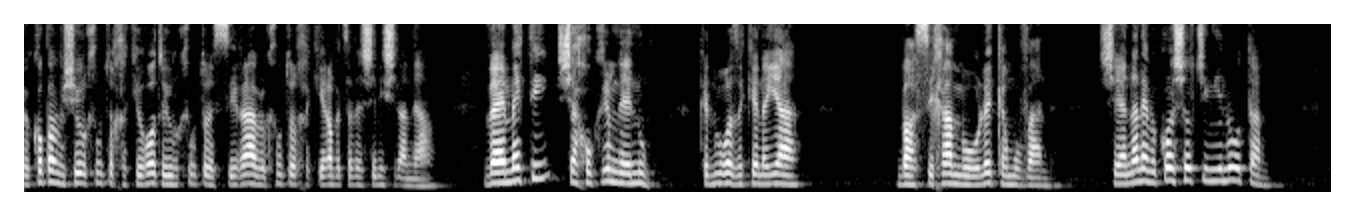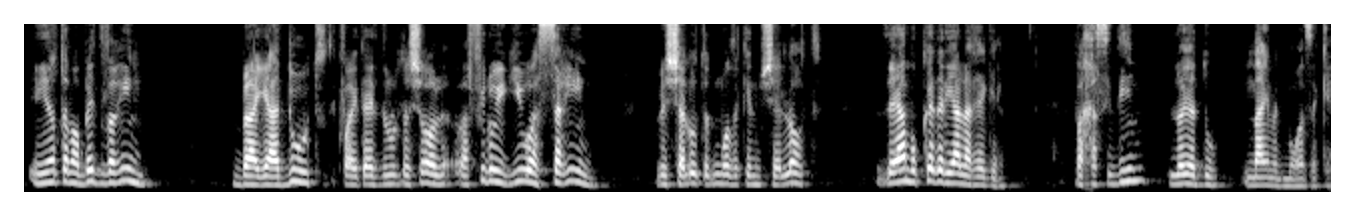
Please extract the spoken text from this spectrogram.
וכל פעם שהיו לוקחים אותו לחקירות, היו לוקחים אותו לסירה ולוקחים אותו לחקירה בצד השני של הנהר. והאמת היא שהחוקרים נהנו, כי הדמור הזה כן היה בר שיחה מעולה כמובן, שענה להם בכל השאלות שעניינו אותם. עניינו אותם הרבה דברים ביהדות, כבר הייתה הזדמנות לשאול, ואפילו הגיעו השרים ושאלו את אדמו"ר זקן שאלות. זה היה מוקד עלייה לרגל. והחסידים לא ידעו מה עם אדמו"ר הזקן.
